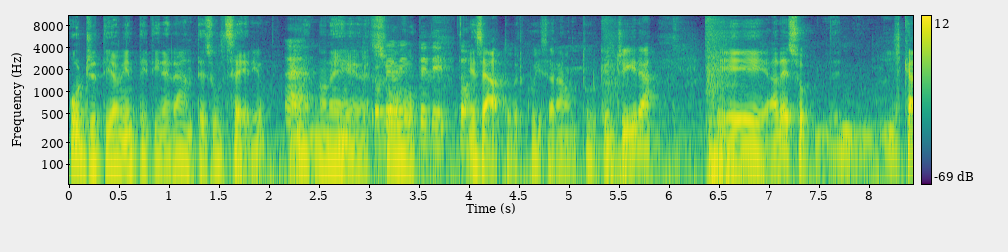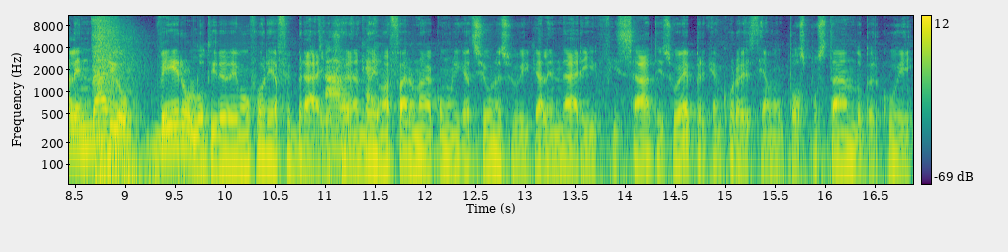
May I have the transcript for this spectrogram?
oggettivamente itinerante sul serio non è- Eh, non è solo detto. Esatto, per cui sarà un tour che gira. E adesso eh, il calendario vero lo tireremo fuori a febbraio, Ah, cioè ok. andremo a fare una comunicazione sui calendari fissati su app perché ancora li stiamo un po' spostando, per cui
